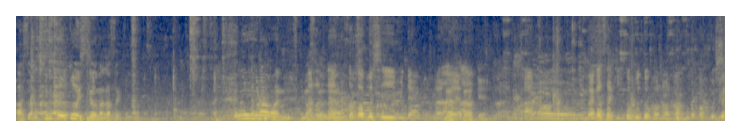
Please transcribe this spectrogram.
あそこ空港遠いっすよ長崎大村湾に着きまあすからね。のなんとか節みたいな何やったっけ。あの長崎飛ぶとこのなんとか節。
